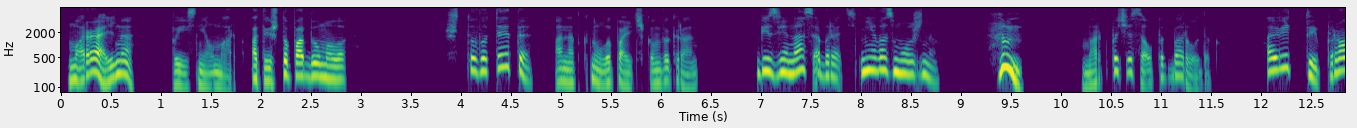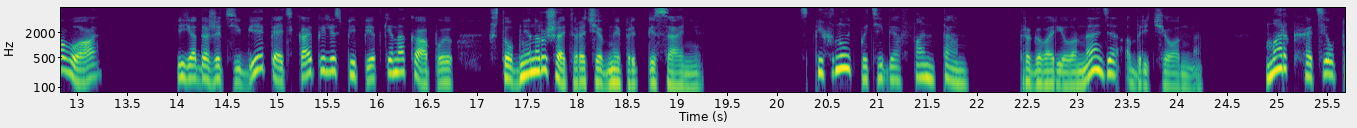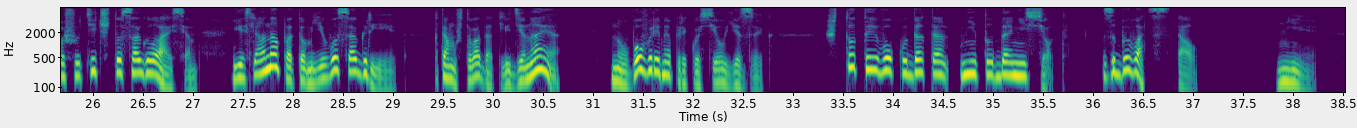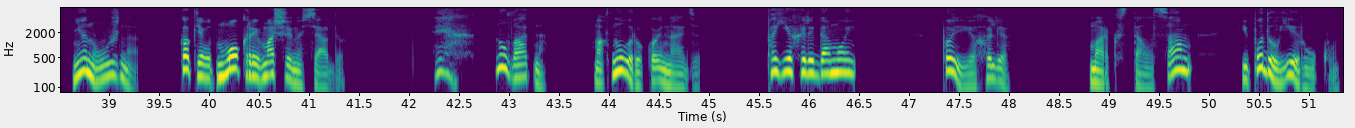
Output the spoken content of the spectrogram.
«Морально», — пояснил Марк. «А ты что подумала?» «Что вот это?» — она ткнула пальчиком в экран. «Без вина собрать невозможно». «Хм!» — Марк почесал подбородок. «А ведь ты права. И я даже тебе пять капель из пипетки накапаю, чтобы не нарушать врачебные предписания». «Спихнуть по тебя в фонтан», — проговорила Надя обреченно. Марк хотел пошутить, что согласен, если она потом его согреет, потому что вода ледяная, но вовремя прикусил язык. Что-то его куда-то не туда несет. Забываться стал. Не, не нужно. Как я вот мокрый в машину сяду? Эх, ну ладно, махнула рукой Надя. Поехали домой? Поехали. Марк встал сам и подал ей руку.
